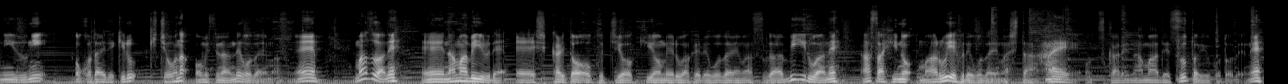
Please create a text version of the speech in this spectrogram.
ニーズにお答えできる貴重なお店なんでございますね。まずはね、えー、生ビールで、えー、しっかりとお口を清めるわけでございますが、ビールはね、朝日のマルエフでございました。はい、お疲れ生ですということでね、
